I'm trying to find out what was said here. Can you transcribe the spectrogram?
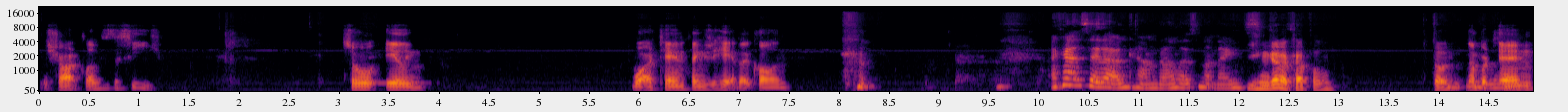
The shark loves the sea. So, Aileen, what are 10 things you hate about Colin? I can't say that on camera, that's not nice. You can give a couple. Don't. Number 10, I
